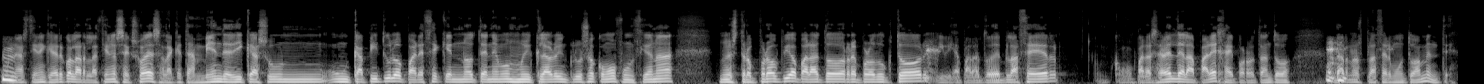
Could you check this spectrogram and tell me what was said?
unas tienen que ver con las relaciones sexuales, a la que también dedicas un, un capítulo. Parece que no tenemos muy claro incluso cómo funciona nuestro propio aparato reproductor y aparato de placer, como para ser el de la pareja y por lo tanto darnos placer mutuamente.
